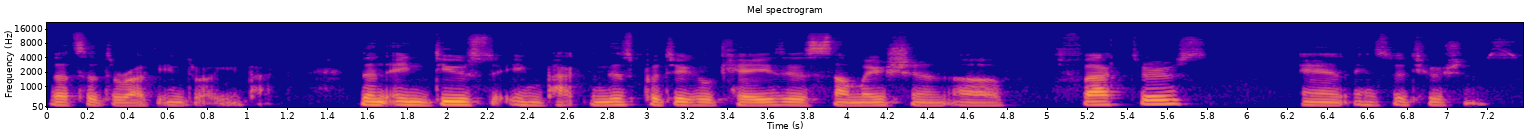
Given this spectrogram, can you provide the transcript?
That's a direct indirect impact. Then induced impact, in this particular case, is summation of factors and institutions.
